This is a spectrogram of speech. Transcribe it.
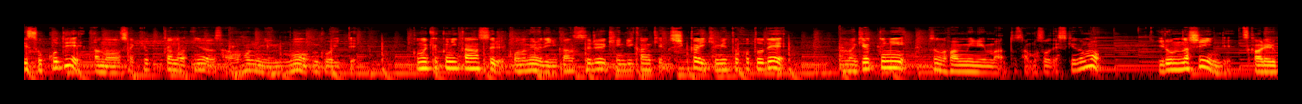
でそこであの作曲家の稲田さん本人も動いてこの曲に関するこのメロディーに関する権利関係をしっかり決めたことであの逆にそのファミリーマートさんもそうですけどもいろんなシーンで使われる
